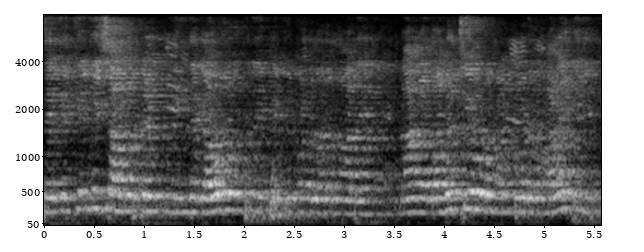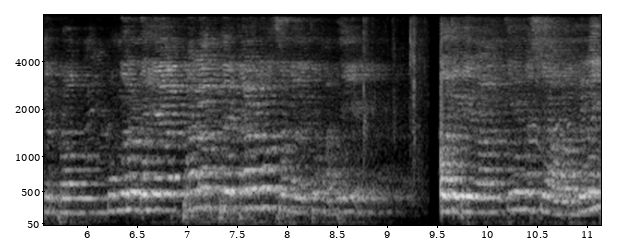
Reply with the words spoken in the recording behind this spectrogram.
செல்வி கில்மிஷா அவர்கள் இந்த கௌரவத்தினை பெற்றுக்கொள்ள நாங்கள் மகிழ்ச்சியோடும் அன்போடும் அழைத்து நிற்கின்றோம் உங்களுடைய பலத்த கரவசங்களுக்கு மத்தியில் உதவியாளர் அவர்களை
